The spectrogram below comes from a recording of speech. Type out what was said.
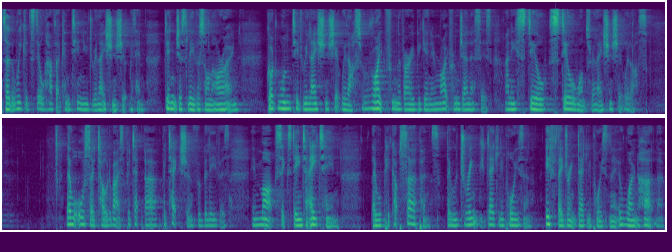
so that we could still have that continued relationship with Him. Didn't just leave us on our own. God wanted relationship with us right from the very beginning, right from Genesis, and He still, still wants relationship with us. They were also told about His prote- uh, protection for believers in Mark 16 to 18. They will pick up serpents. They will drink deadly poison. If they drink deadly poison, it won't hurt them.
